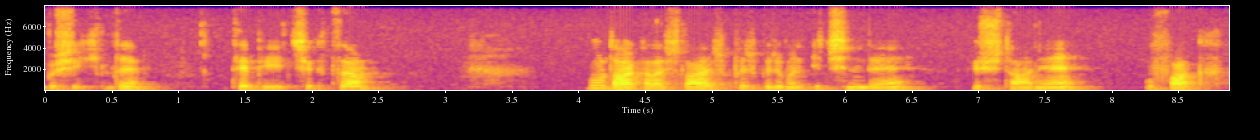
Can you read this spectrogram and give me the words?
Bu şekilde tepeye çıktım. Burada arkadaşlar pırpırımın içinde 3 tane ufak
